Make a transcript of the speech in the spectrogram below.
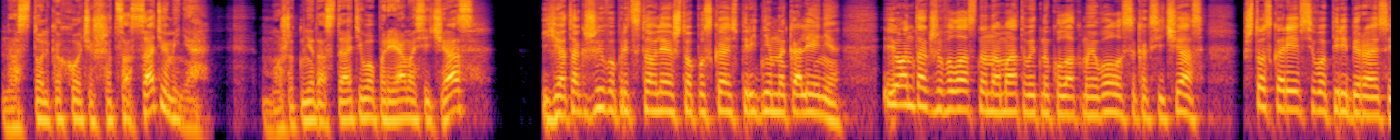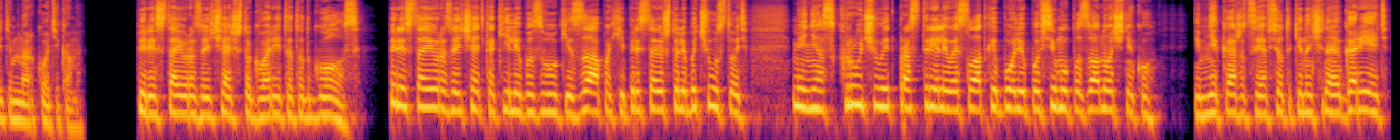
Настолько хочешь отсосать у меня? Может, мне достать его прямо сейчас?» Я так живо представляю, что опускаюсь перед ним на колени, и он так же властно наматывает на кулак мои волосы, как сейчас, что, скорее всего, перебираю с этим наркотиком. Перестаю различать, что говорит этот голос. Перестаю различать какие-либо звуки, запахи, перестаю что-либо чувствовать. Меня скручивает, простреливая сладкой болью по всему позвоночнику. И мне кажется, я все-таки начинаю гореть,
